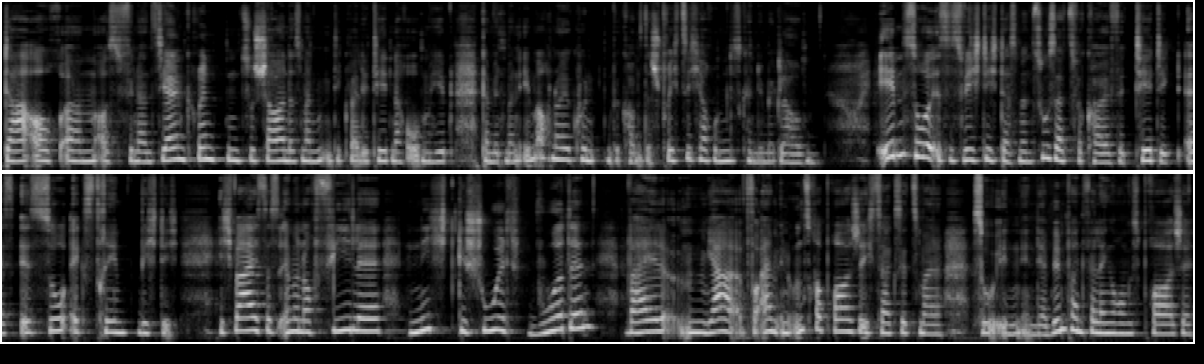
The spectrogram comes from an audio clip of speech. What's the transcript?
da auch ähm, aus finanziellen Gründen zu schauen, dass man die Qualität nach oben hebt, damit man eben auch neue Kunden bekommt. Das spricht sich herum, das könnt ihr mir glauben. Ebenso ist es wichtig, dass man Zusatzverkäufe tätigt. Es ist so extrem wichtig. Ich weiß, dass immer noch viele nicht geschult wurden, weil mm, ja, vor allem in unserer Branche, ich sage es jetzt mal so in, in der Wimpernverlängerungsbranche,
